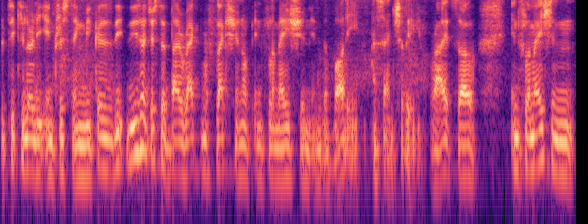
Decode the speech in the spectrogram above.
particularly interesting because th- these are just a direct reflection of inflammation in the body, essentially, right? So inflammation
